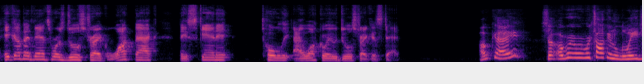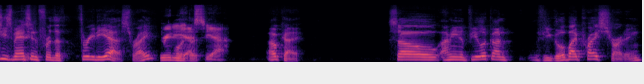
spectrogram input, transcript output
Pick up Advance Wars Dual Strike, walk back. They scan it. Totally. I walk away with Dual Strike instead. Okay. So we're, we're talking Luigi's Mansion for the 3DS, right? 3DS, the, yeah. Okay. So, I mean, if you look on, if you go by price charting,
